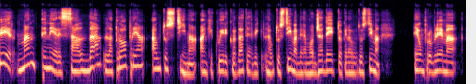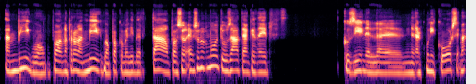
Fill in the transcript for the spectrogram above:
per mantenere salda la propria autostima. Anche qui ricordatevi l'autostima, abbiamo già detto che l'autostima è un problema ambiguo, un po' una parola ambigua, un po' come libertà, un po' sono, eh, sono molto usate anche nel, così nel, in alcuni corsi, ma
